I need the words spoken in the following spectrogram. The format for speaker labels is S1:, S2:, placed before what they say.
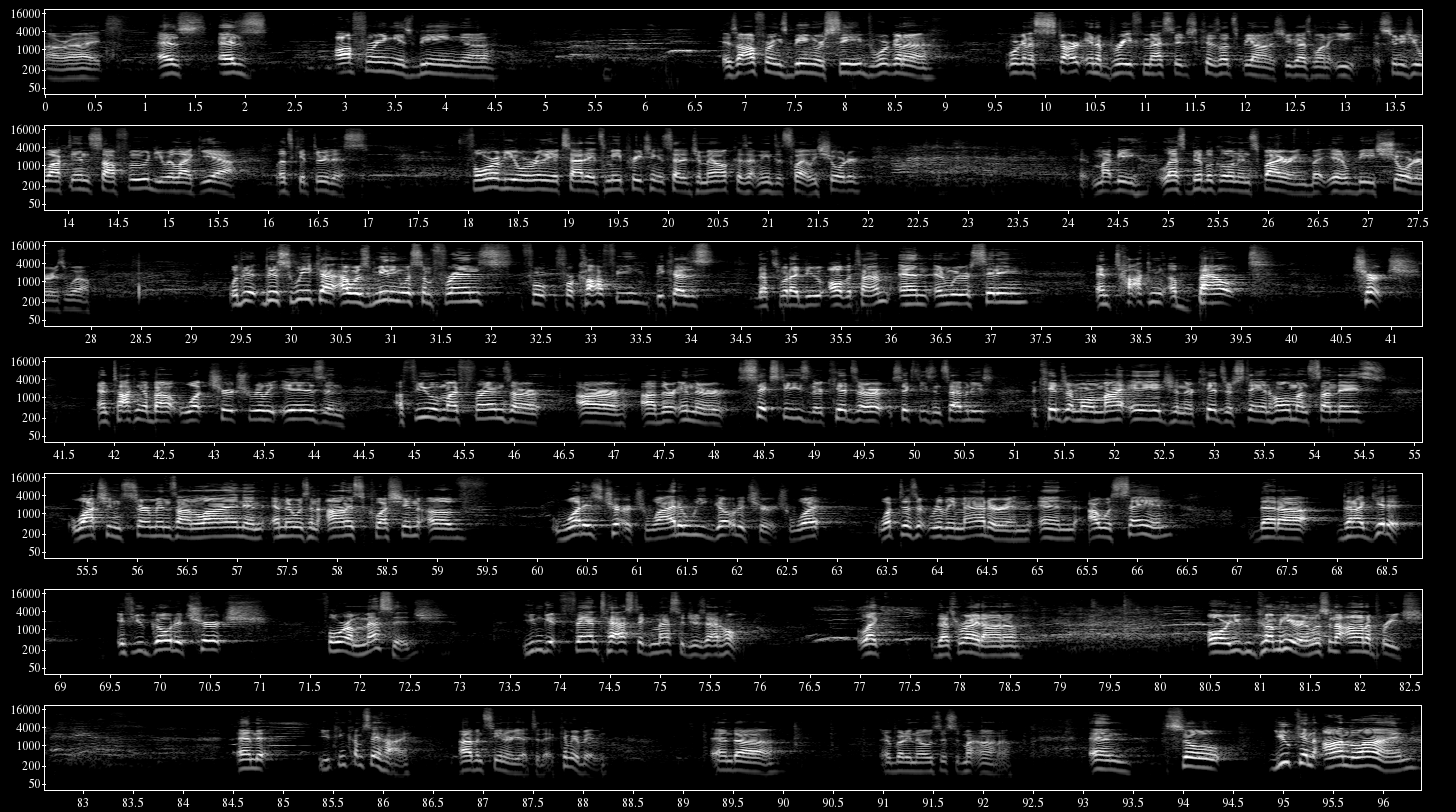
S1: All right. As as offering is being uh, as offerings being received, we're gonna we're gonna start in a brief message because let's be honest, you guys want to eat. As soon as you walked in, saw food, you were like, "Yeah, let's get through this." Four of you were really excited. It's me preaching instead of Jamel because that means it's slightly shorter. It might be less biblical and inspiring, but it'll be shorter as well. Well, th- this week I-, I was meeting with some friends for, for coffee because that's what I do all the time. And, and we were sitting and talking about church and talking about what church really is. And a few of my friends are, are uh, they're in their 60s, their kids are 60s and 70s. The kids are more my age, and their kids are staying home on Sundays, watching sermons online. And, and there was an honest question of what is church? Why do we go to church? What, what does it really matter? And, and I was saying that, uh, that I get it. If you go to church for a message, you can get fantastic messages at home. Like, that's right, Anna. Or you can come here and listen to Anna preach. And you can come say hi. I haven't seen her yet today. Come here, baby. And uh, everybody knows this is my Anna. And so you can online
